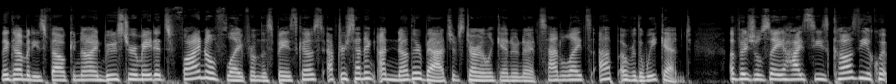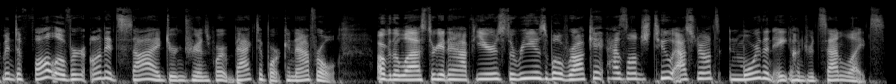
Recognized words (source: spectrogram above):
The company's Falcon 9 booster made its final flight from the Space Coast after sending another batch of Starlink Internet satellites up over the weekend. Officials say high seas caused the equipment to fall over on its side during transport back to Port Canaveral. Over the last three and a half years, the reusable rocket has launched two astronauts and more than 800 satellites.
